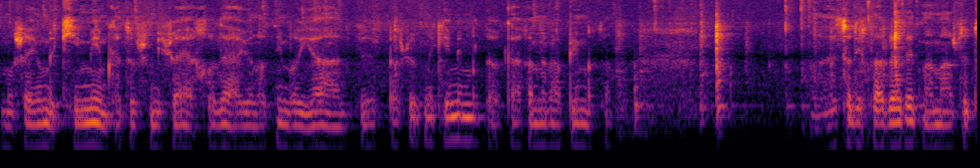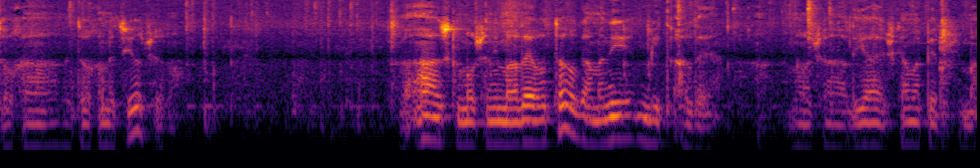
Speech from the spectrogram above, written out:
כמו שהיו מקימים, כתוב שמישהו היה חולה, היו נותנים לו יד, ופשוט מקימים אותו, ככה מרפאים אותו. אבל זה צריך לרדת ממש לתוך, לתוך המציאות שלו. ואז, כמו שאני מעלה אותו, גם אני מתעלה. כלומר שהעלייה יש כמה פירושים, מה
